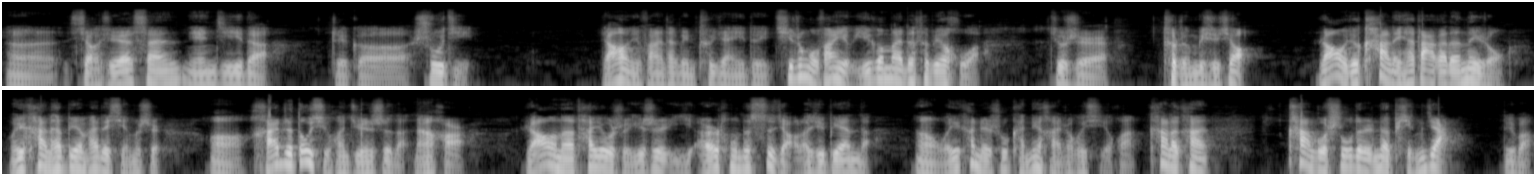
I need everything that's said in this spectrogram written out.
呃，小学三年级的这个书籍。然后你发现他给你推荐一堆，其中我发现有一个卖的特别火，就是特种兵学校。然后我就看了一下大概的内容，我一看他编排的形式啊，孩子都喜欢军事的男孩然后呢，他又属于是以儿童的视角来去编的，嗯，我一看这书肯定孩子会喜欢。看了看看过书的人的评价，对吧？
